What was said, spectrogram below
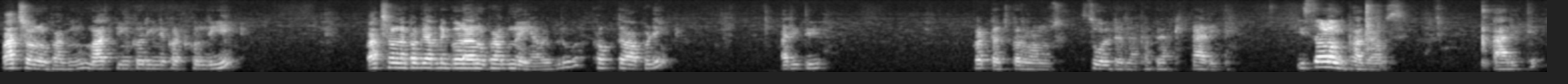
પાછળનો ભાગનું માર્કિંગ કરીને કટ કરી લઈએ. પાછળના ભાગે આપણે ગળાનો ભાગ નહીં આવે, બરાબર? ફક્ત આપણે આ રીતે કટ જ કરવાનું છે. શોલ્ડરના ભાગ રાખી આ રીતે. એ સળંગ ભાગ આવશે. આ રીતે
